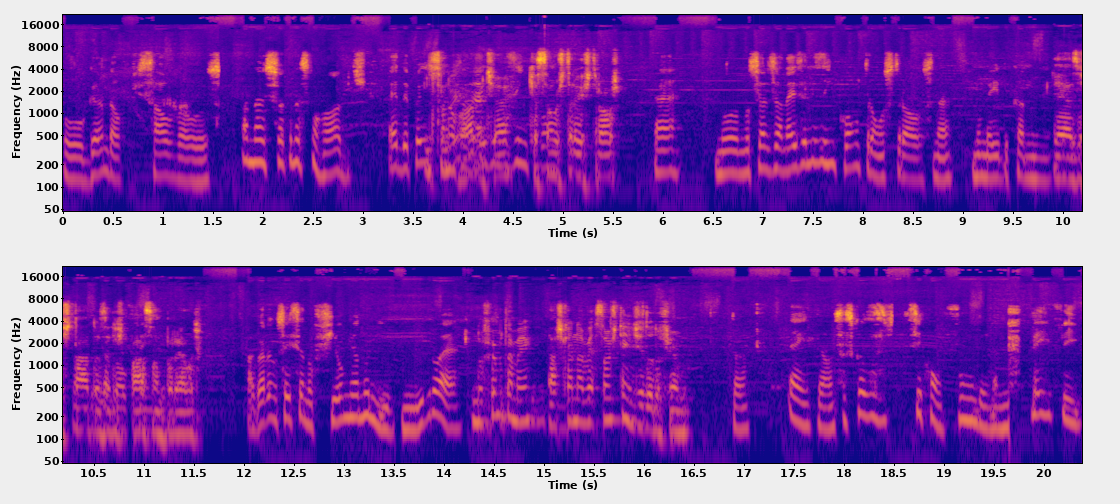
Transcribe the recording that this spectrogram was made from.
o Gandalf salva os. Ah, não, isso acontece no Hobbit. É, depois Isso no Hobbit, é, encontram... que são os três trolls. É. No, no Senhor dos Anéis eles encontram os trolls, né? No meio do caminho. É, as estátuas eles passam por elas. Agora não sei se é no filme ou no livro. No livro é. No filme também. Acho que é na versão estendida do filme. Tá. É, então, essas coisas se confundem. Né? Enfim.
